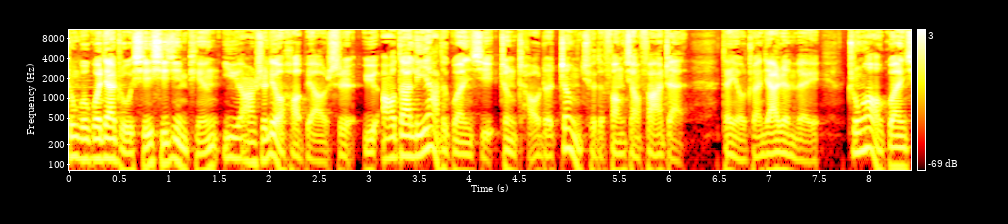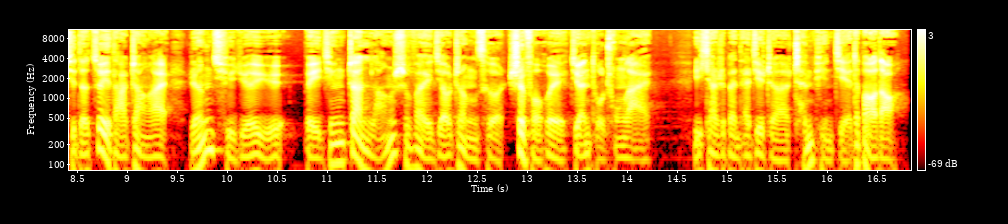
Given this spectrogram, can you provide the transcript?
中国国家主席习近平一月二十六号表示，与澳大利亚的关系正朝着正确的方向发展。但有专家认为，中澳关系的最大障碍仍取决于北京“战狼式”外交政策是否会卷土重来。以下是本台记者陈品杰的报道。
